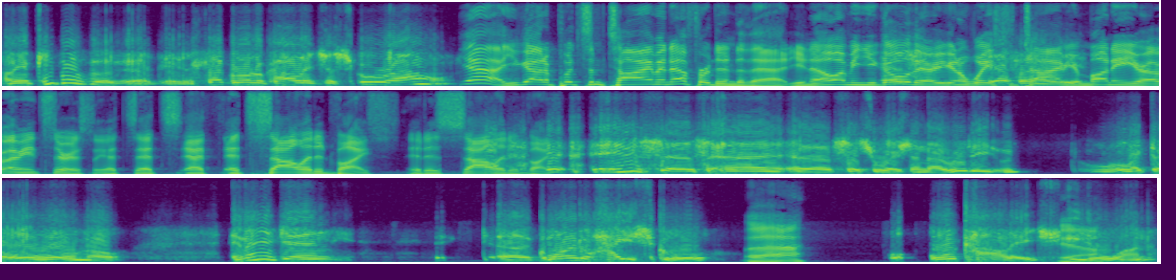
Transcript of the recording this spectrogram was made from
I mean, people uh, start going to college to screw around. Yeah, you got to put some time and effort into that. You know, I mean, you go Yes, there, you're going to waste your time, your money. Your, I mean, seriously, it's it's it's solid advice. It is solid advice. In this uh, uh, situation, I really would like the whole world know. Imagine uh, going to high school Uh huh. or college, Yeah. either one,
